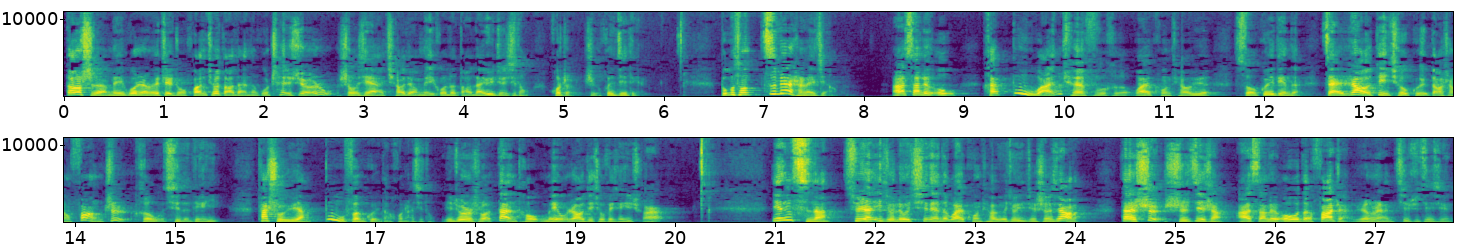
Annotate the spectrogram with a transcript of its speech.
当时啊，美国认为这种环球导弹能够趁虚而入，首先啊敲掉美国的导弹预警系统或者指挥节点。不过从字面上来讲，R36O 还不完全符合外空条约所规定的在绕地球轨道上放置核武器的定义，它属于啊部分轨道轰炸系统，也就是说弹头没有绕地球飞行一圈儿。因此呢，虽然1967年的外空条约就已经生效了。但是实际上，R36O 的发展仍然继续进行。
